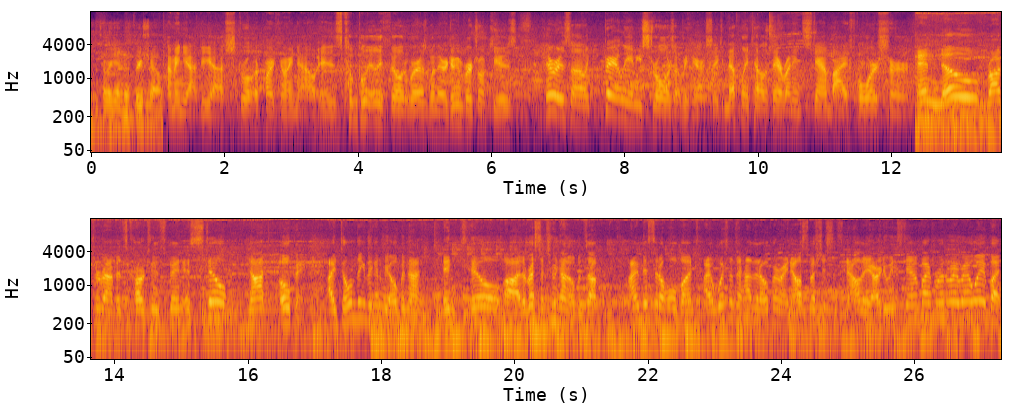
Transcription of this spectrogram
until we get into the pre-show. I mean, yeah, the uh, stroller parking right now is completely filled, whereas when they were doing virtual queues, there is uh, like barely any strollers over here, so you can definitely tell that they're running standby for sure. And no Roger Rabbit's Cartoon Spin is still not open. I don't think they're gonna be open that until uh, the rest of Toontown opens up. I missed it a whole bunch. I wish that they had it open right now, especially since now they are doing standby for Runaway Railway, but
